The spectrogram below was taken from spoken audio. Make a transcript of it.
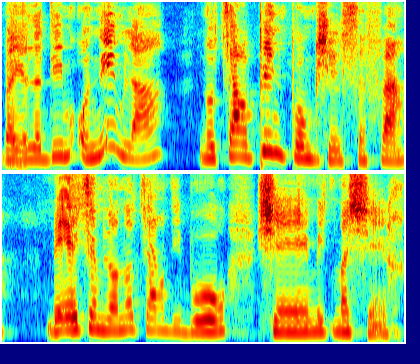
והילדים עונים לה, נוצר פינג פונג של שפה. בעצם לא נוצר דיבור שמתמשך.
